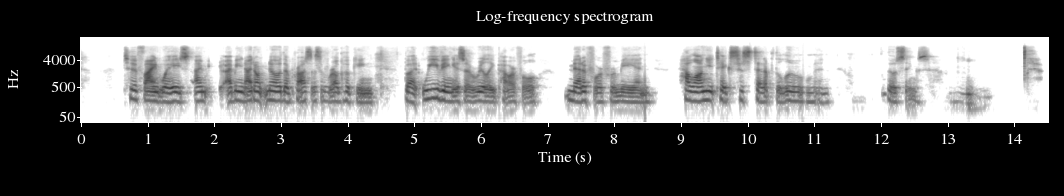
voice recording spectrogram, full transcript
to find ways. I'm, I mean, I don't know the process of rug hooking, but weaving is a really powerful metaphor for me and how long it takes to set up the loom and those things.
